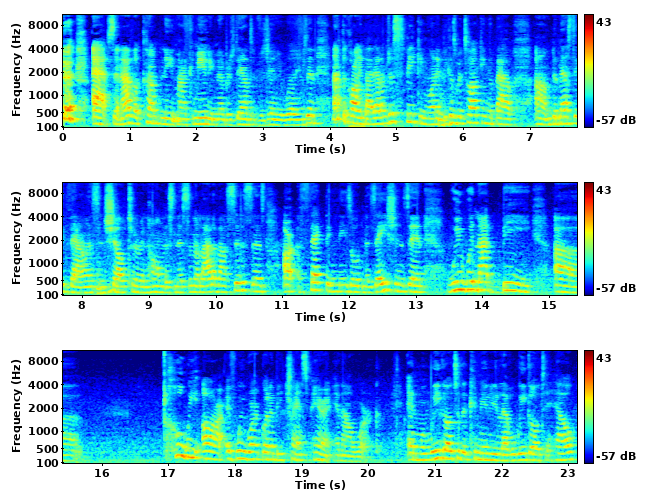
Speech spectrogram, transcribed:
absent. I've accompanied my community members down to Virginia Williams, and not to call you by that, I'm just speaking on it because we're talking about um, domestic violence and Mhm. shelter and homelessness, and a lot of our citizens are affecting these organizations, and we would not be. Uh, who we are if we weren't going to be transparent in our work. And when we go to the community level, we go to help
